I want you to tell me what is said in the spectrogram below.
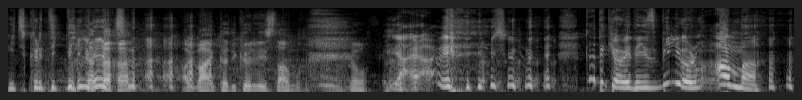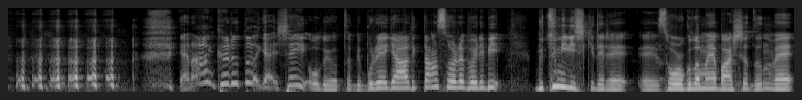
Hiç kritik değil benim için. abi ben Kadıköy ve İstanbul. Tamam. ya abi Kadıköy'deyiz biliyorum ama yani Ankara'da yani şey oluyor tabii. Buraya geldikten sonra böyle bir bütün ilişkileri e, sorgulamaya başladığın ve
